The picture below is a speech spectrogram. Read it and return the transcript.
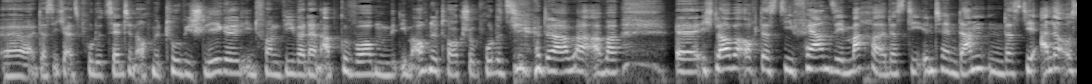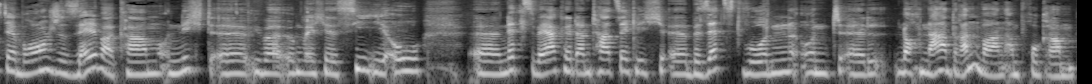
äh, dass ich als Produzentin auch mit Tobi Schlegel ihn von Viva dann abgeworben, mit ihm auch eine Talkshow produziert habe. Aber äh, ich glaube auch, dass die Fernsehmacher, dass die Intendanten, dass die alle aus der Branche selber kamen und nicht äh, über irgendwelche CEO-Netzwerke äh, dann tatsächlich äh, besetzt wurden und äh, noch nah dran waren am Programm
